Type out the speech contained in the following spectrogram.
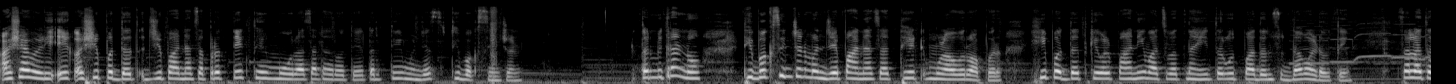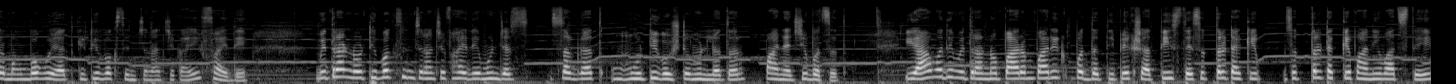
अशा वेळी एक अशी पद्धत जी पाण्याचा प्रत्येक थेंब मोलाचा ठरवते तर ती म्हणजेच ठिबक सिंचन. तर मित्रांनो ठिबक सिंचन म्हणजे पाण्याचा थेट मुळावर वापर. ही पद्धत केवळ पाणी वाचवत नाही तर उत्पादनसुद्धा वाढवते. चला तर मग बघूयात की ठिबक सिंचनाचे काही फायदे. मित्रांनो ठिबक सिंचनाचे फायदे म्हणजेच सगळ्यात मोठी गोष्ट म्हटलं तर पाण्याची बचत. यामध्ये मित्रांनो पारंपरिक पद्धतीपेक्षा तीस ते सत्तर टक्के सत्तर टक्के पाणी वाचते.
